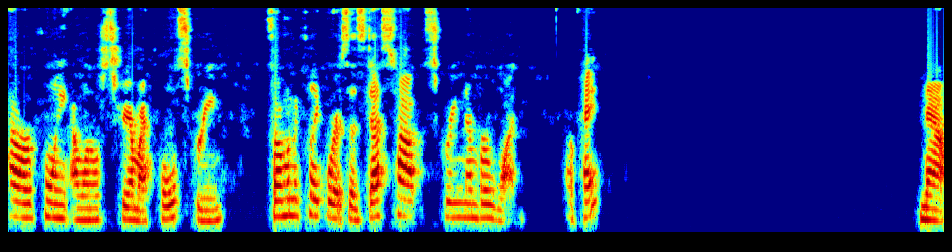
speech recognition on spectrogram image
PowerPoint. I want to share my whole screen. So I'm going to click where it says desktop screen number one. Okay. Now,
